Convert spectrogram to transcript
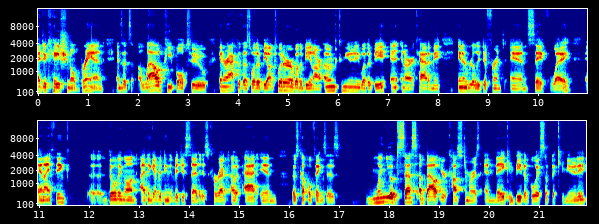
educational brand, and it's allowed people to interact with us, whether it be on Twitter, or whether it be in our own community, whether it be in, in our academy, in a really different and safe way. And I think uh, building on, I think everything that Vidya said is correct. I would add in those couple things is when you obsess about your customers and they can be the voice of the community,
